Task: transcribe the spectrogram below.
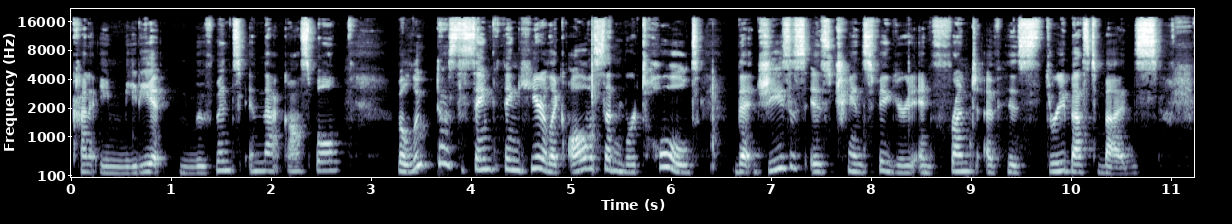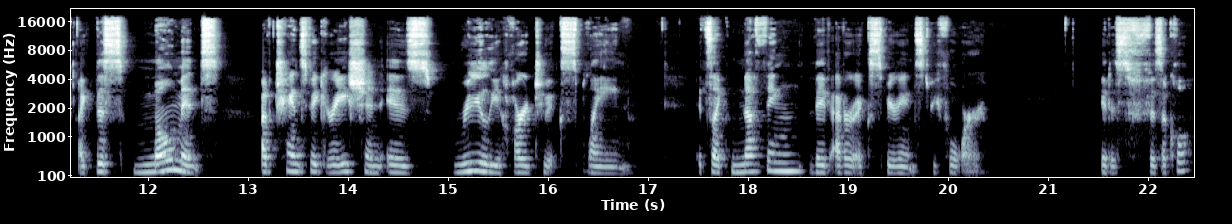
kind of immediate movement in that gospel. But Luke does the same thing here. Like all of a sudden, we're told that Jesus is transfigured in front of his three best buds. Like this moment of transfiguration is really hard to explain. It's like nothing they've ever experienced before. It is physical.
